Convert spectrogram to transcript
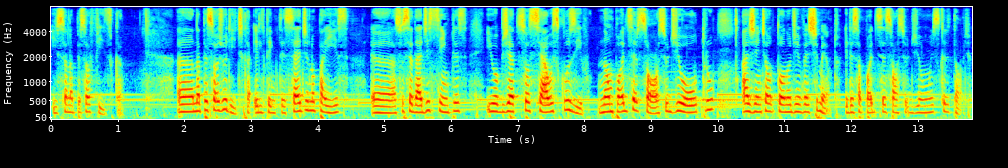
Isso é na pessoa física. Uh, na pessoa jurídica, ele tem que ter sede no país, uh, a sociedade simples e o objeto social exclusivo. Não pode ser sócio de outro agente autônomo de investimento. Ele só pode ser sócio de um escritório.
